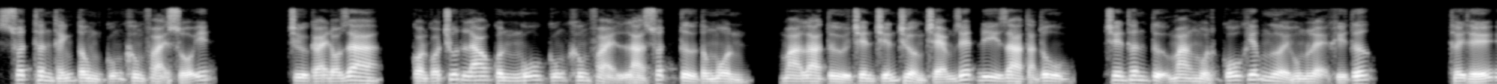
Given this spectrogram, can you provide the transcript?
xuất thân thánh tông cũng không phải số ít. Trừ cái đó ra, còn có chút lao quân ngũ cũng không phải là xuất từ tông môn, mà là từ trên chiến trường chém giết đi ra tàn tu, trên thân tự mang một cỗ khiếp người hung lệ khí tức. Thấy thế,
